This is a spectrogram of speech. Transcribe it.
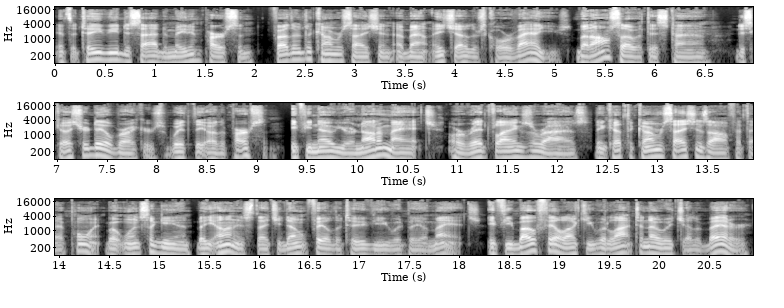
If the two of you decide to meet in person, further the conversation about each other's core values. But also at this time, discuss your deal breakers with the other person. If you know you're not a match or red flags arise, then cut the conversations off at that point. But once again, be honest that you don't feel the two of you would be a match. If you both feel like you would like to know each other better,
